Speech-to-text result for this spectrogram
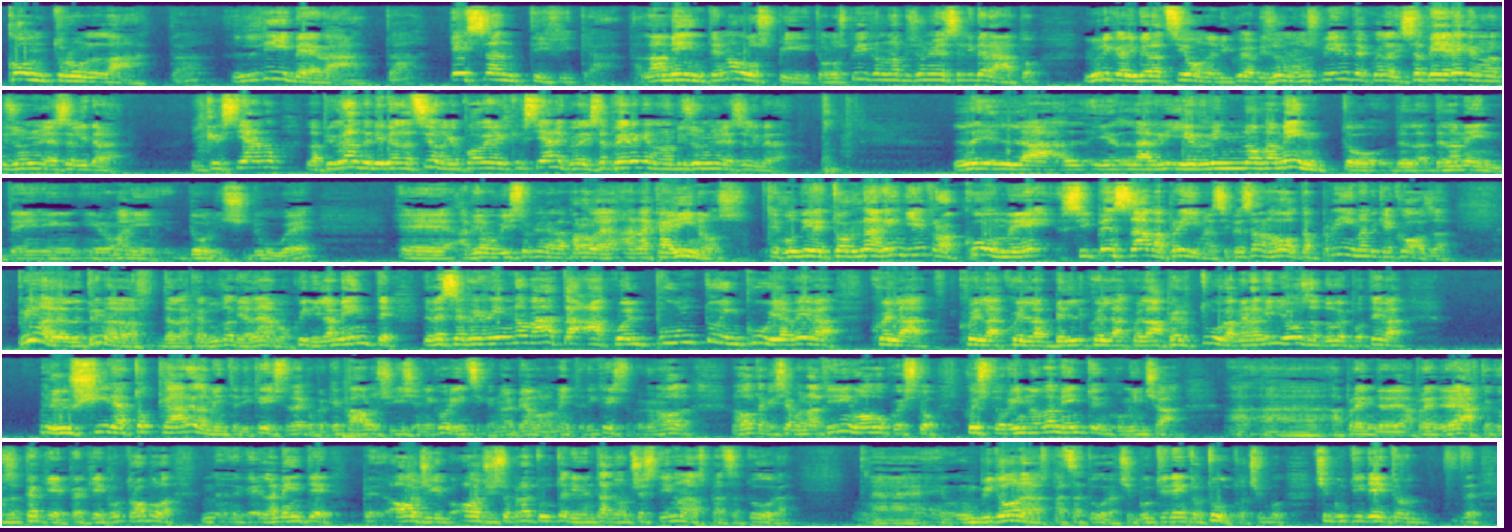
controllata, liberata e santificata. La mente, non lo spirito. Lo spirito non ha bisogno di essere liberato. L'unica liberazione di cui ha bisogno lo spirito è quella di sapere che non ha bisogno di essere liberato. Il cristiano, la più grande liberazione che può avere il cristiano è quella di sapere che non ha bisogno di essere liberato. La, la, il rinnovamento della, della mente in, in, Romani 12.2 eh, abbiamo visto che la parola è anakainos e vuol dire tornare indietro a come si pensava prima, si pensava una volta prima di che cosa? Prima, del, prima della, della, caduta di Adamo, quindi la mente deve essere rinnovata a quel punto in cui aveva quella, quella, quella, quella, quella apertura meravigliosa dove poteva riuscire a toccare la mente di Cristo. Ed ecco perché Paolo ci dice nei Corinzi che noi abbiamo la mente di Cristo, perché una volta, una volta che siamo nati di nuovo questo, questo rinnovamento incomincia a, a, a, prendere, a prendere atto. Cosa, perché? Perché purtroppo la, la mente oggi, oggi soprattutto è diventata un cestino nella spazzatura eh, un bidone alla spazzatura, ci butti dentro tutto, ci, bu- ci, butti dentro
